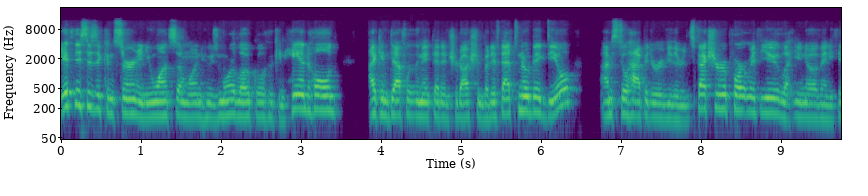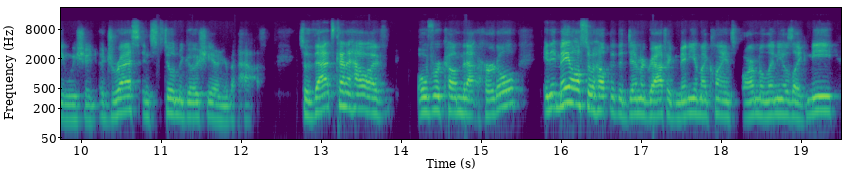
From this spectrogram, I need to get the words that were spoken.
If this is a concern and you want someone who's more local who can handhold, I can definitely make that introduction. But if that's no big deal, I'm still happy to review the inspection report with you, let you know of anything we should address, and still negotiate on your behalf. So that's kind of how I've overcome that hurdle. And it may also help that the demographic, many of my clients are millennials like me.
